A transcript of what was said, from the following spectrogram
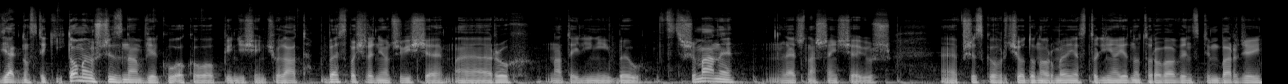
diagnostyki. To mężczyzna w wieku około 50 lat. Bezpośrednio oczywiście e, ruch na tej linii był wstrzymany lecz na szczęście już e, wszystko wróciło do normy. Jest to linia jednotorowa, więc tym bardziej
